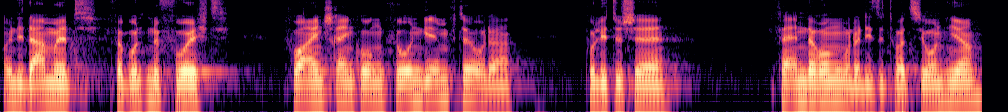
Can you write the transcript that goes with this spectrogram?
und die damit verbundene Furcht vor Einschränkungen für ungeimpfte oder politische Veränderung oder die Situation hier.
